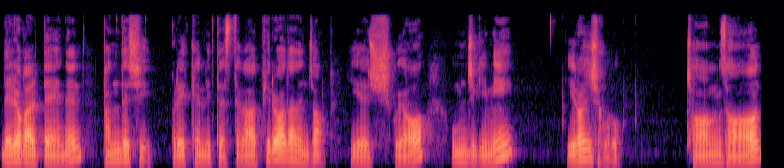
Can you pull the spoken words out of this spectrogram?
내려갈 때에는 반드시 break and retest가 필요하다는 점 이해해 주시고요. 움직임이 이런 식으로 저항선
